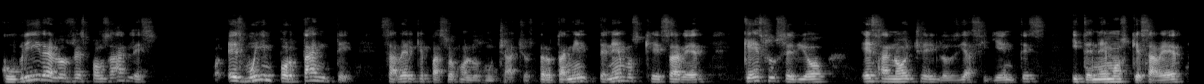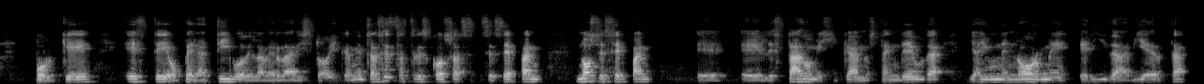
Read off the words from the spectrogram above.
cubrir a los responsables. Es muy importante saber qué pasó con los muchachos, pero también tenemos que saber qué sucedió esa noche y los días siguientes y tenemos que saber por qué este operativo de la verdad histórica. Mientras estas tres cosas se sepan, no se sepan, eh, el Estado mexicano está en deuda y hay una enorme herida abierta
